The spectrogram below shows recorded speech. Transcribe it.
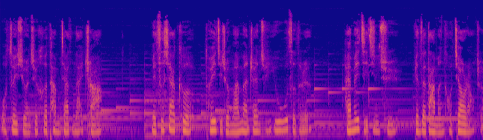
我最喜欢去喝他们家的奶茶。每次下课。推挤着满满占据一屋子的人，还没挤进去，便在大门口叫嚷着：“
